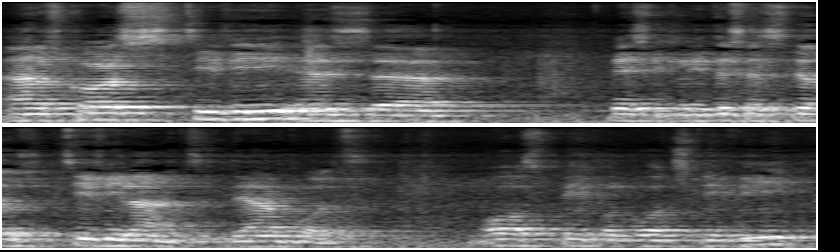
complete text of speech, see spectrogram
And of course, TV is uh, basically, this is still TV land, the Arab. Most people watch TV.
